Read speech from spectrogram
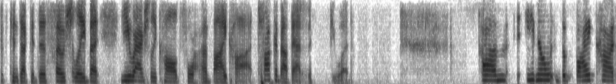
have conducted this socially, but you actually called for a boycott. Talk about that, if you would. Um, you know, the boycott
